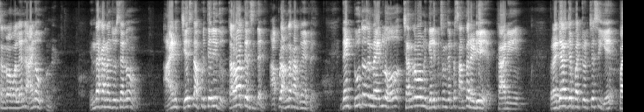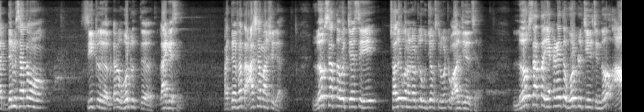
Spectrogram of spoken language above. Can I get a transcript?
చంద్రబాబు వల్లే అని ఆయన ఒప్పుకున్నాడు. ఇందాక నేను చూశాను ఆయన చేసిన అప్పుడు తెలియదు తర్వాత తెలిసిద్దని అప్పుడు అందరికి అర్థమైపోయింది. దెన్ టూ థౌజండ్ నైన్లో చంద్రబాబుని గెలిపించని చెప్పేసి అంతా రెడీ అయ్యారు. కానీ ప్రజారాజ్య పార్టీ వచ్చేసి ఏ పద్దెనిమిది శాతం సీట్లు ఏమంటారు ఓట్లు లాగేసింది. పద్దెనిమిది శాతం ఆషామాషిగా. లోక్సత్తా వచ్చేసి చదువుకున్న ఓట్లు ఉద్యోగస్తుల ఓట్లు వాళ్ళు చీల్చారు. లోక్సత్తా ఎక్కడైతే ఓట్లు చీల్చిందో ఆ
